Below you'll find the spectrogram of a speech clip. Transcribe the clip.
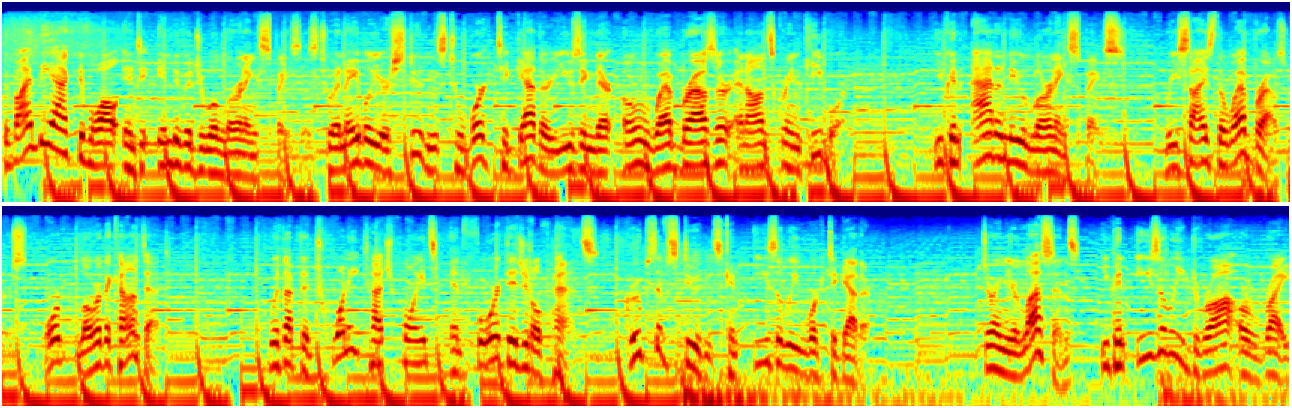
Divide the ActivWall into individual learning spaces to enable your students to work together using their own web browser and on-screen keyboard. You can add a new learning space, resize the web browsers, or lower the content. With up to 20 touch points and four digital pens, groups of students can easily work together. During your lessons, you can easily draw or write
